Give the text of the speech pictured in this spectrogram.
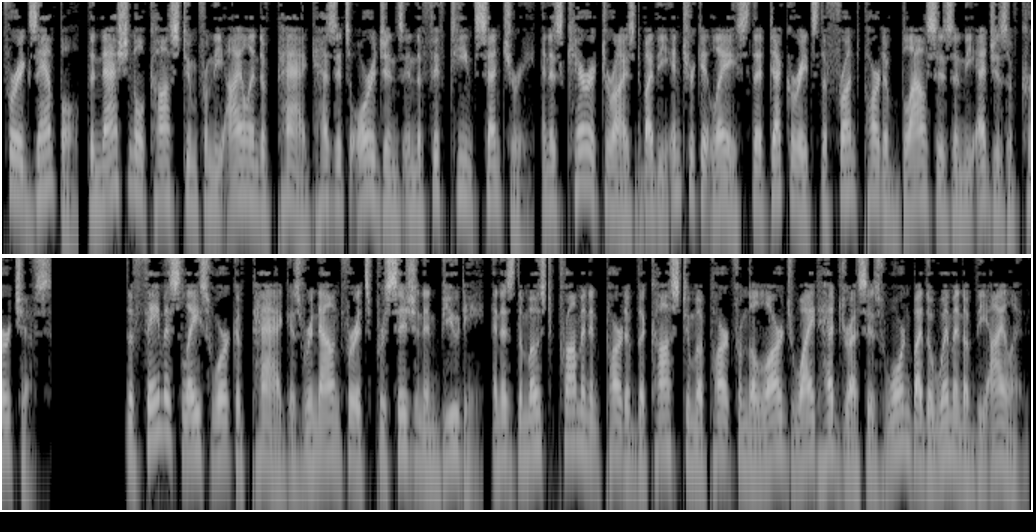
For example, the national costume from the island of Pag has its origins in the 15th century, and is characterized by the intricate lace that decorates the front part of blouses and the edges of kerchiefs. The famous lace work of Pag is renowned for its precision and beauty, and is the most prominent part of the costume apart from the large white headdresses worn by the women of the island.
